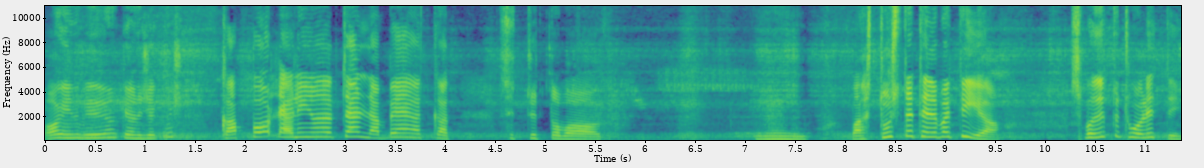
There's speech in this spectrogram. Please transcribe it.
Aa yeni bir ürün gelecekmiş. Kapot Elino Nutella Berat Kat Sütü tabak. Bastos de telepatia. Spaghetti tuvaletti.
